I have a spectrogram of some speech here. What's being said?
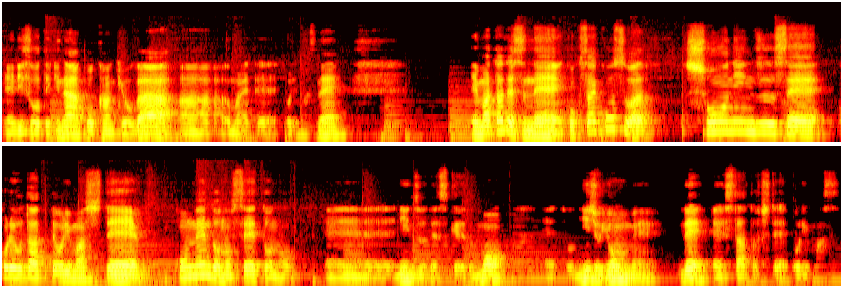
理想的なこう環境が生まれておりますね。またですね、国際コースは少人数制、これを謳っておりまして、今年度の生徒の、え人数ですけれども、えー、と24名でスタートしております。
